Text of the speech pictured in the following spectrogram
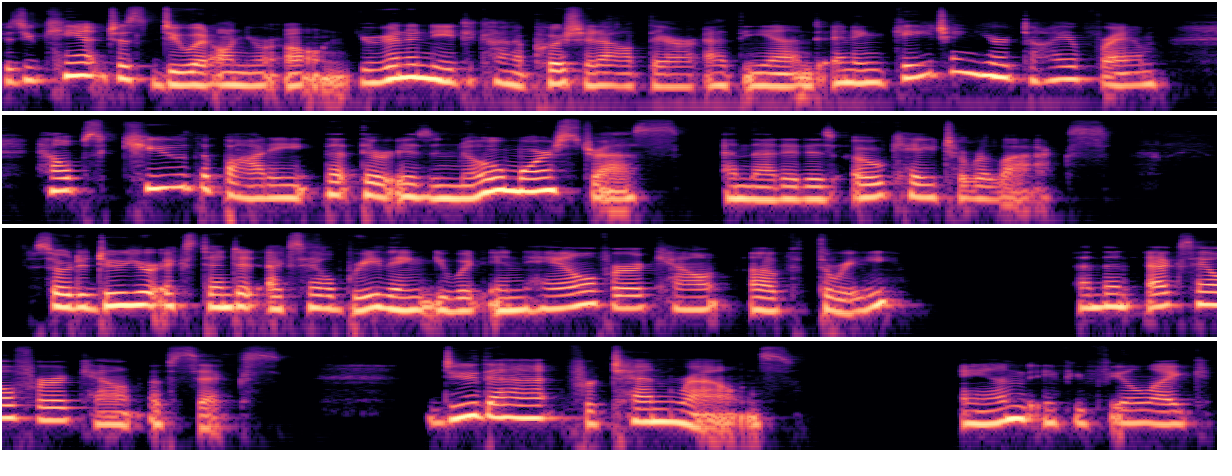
because you can't just do it on your own. You're going to need to kind of push it out there at the end. And engaging your diaphragm helps cue the body that there is no more stress and that it is okay to relax. So, to do your extended exhale breathing, you would inhale for a count of three and then exhale for a count of six. Do that for 10 rounds. And if you feel like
